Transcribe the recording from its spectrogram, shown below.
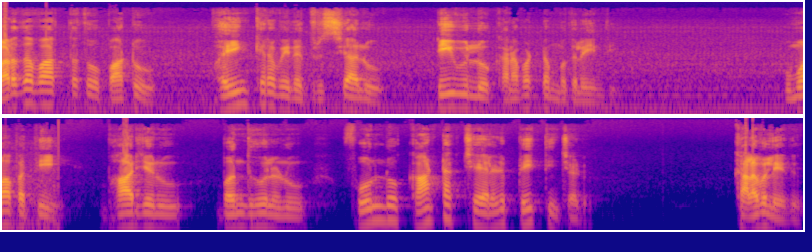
వరద వార్తతో పాటు భయంకరమైన దృశ్యాలు టీవీలో కనబడటం మొదలైంది. ఉమాపతి భార్యను బంధువులను ఫోన్లో కాంటాక్ట్ చేయాలని ప్రయత్నించాడు. కలవలేదు.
